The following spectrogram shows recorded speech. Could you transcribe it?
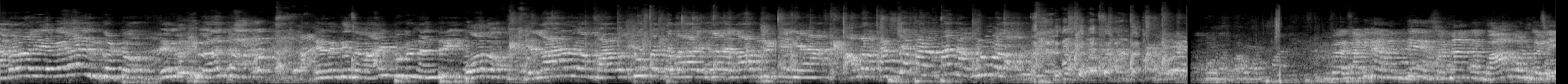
கடவுளையவே இருக்கட்டும் எங்களுக்கு வேண்டாம் எனக்கு இந்த வாய்ப்புக்கு நன்றி போதும் எல்லாரும் பாவ தூக்கத்துல இல்ல எல்லாரும் இருக்கீங்க அவங்கள கஷ்டப்படுறத நான் விரும்பலாம் இப்ப கவிதா வந்து சொன்னாங்க பாரம்னு சொல்லி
